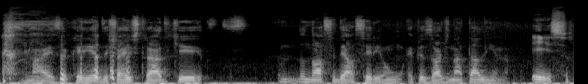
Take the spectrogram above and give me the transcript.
mas eu queria deixar registrado que o nosso ideal seria um episódio natalino. Isso.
